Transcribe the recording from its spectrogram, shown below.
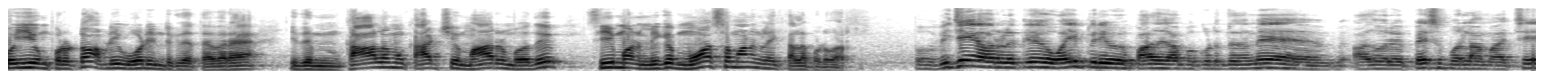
பொய்யும் புரட்டும் அப்படியே ஓடின்னு இருக்குதே தவிர இது காலமும் காட்சியும் மாறும்போது சீமான் மிக மோசமான நிலைக்கு தள்ளப்படுவார். இப்போ விஜய் அவர்களுக்கு ஒய் பிரிவு பாதுகாப்பு கொடுத்ததுமே அது ஒரு பேசு பொருளாமாச்சு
